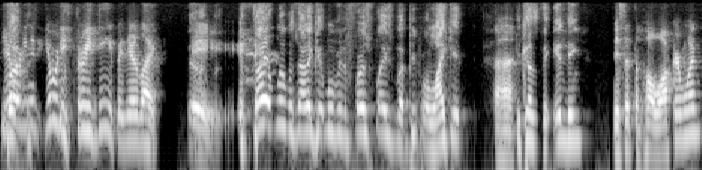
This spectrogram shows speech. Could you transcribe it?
You're But- already you're already three deep, and you're like, hey. Third one was not a good movie in the first place, but people like it Uh, because of the ending. is that the Paul Walker one?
